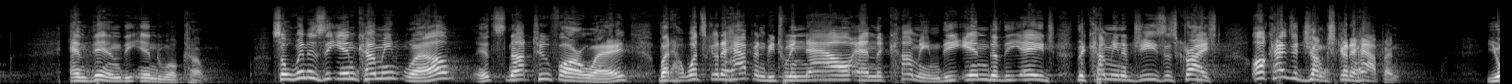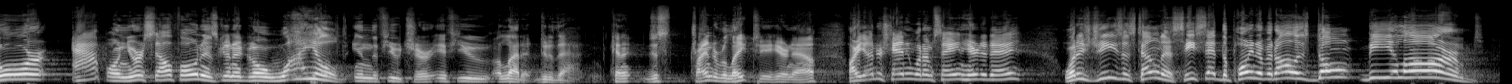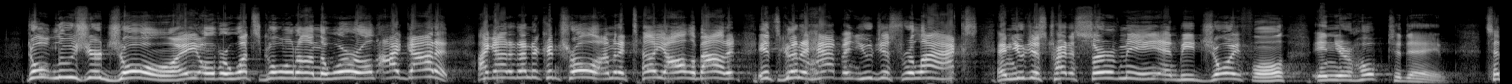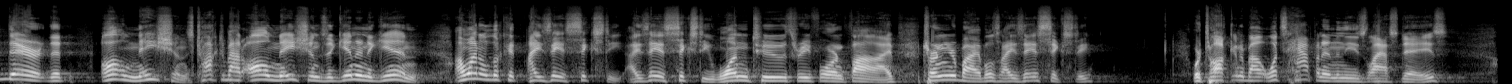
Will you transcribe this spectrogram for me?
and then the end will come. So, when is the end coming? Well, it's not too far away. But what's going to happen between now and the coming, the end of the age, the coming of Jesus Christ? All kinds of junk's going to happen. Your app on your cell phone is going to go wild in the future if you let it do that. Can I just trying to relate to you here now? Are you understanding what I'm saying here today? What is Jesus telling us? He said the point of it all is don't be alarmed. Don't lose your joy over what's going on in the world. I got it. I got it under control. I'm going to tell you all about it. It's going to happen. You just relax and you just try to serve me and be joyful in your hope today. It said there that all nations, talked about all nations again and again. I want to look at Isaiah 60. Isaiah 60, 1, 2, 3, 4, and 5. Turn in your Bibles, Isaiah 60. We're talking about what's happening in these last days.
